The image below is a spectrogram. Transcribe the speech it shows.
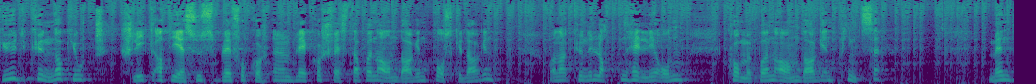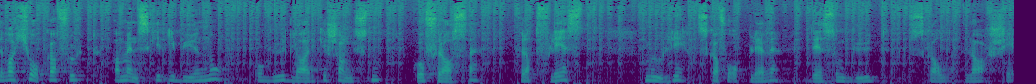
Gud kunne nok gjort slik at Jesus ble, ble korsfesta på en annen dag enn påskedagen. Og han kunne latt Den hellige ånd komme på en annen dag enn pinse. Men det var tjåka fullt av mennesker i byen nå, og Gud lar ikke sjansen gå fra seg for at flest mulig skal få oppleve det som Gud skal la skje.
